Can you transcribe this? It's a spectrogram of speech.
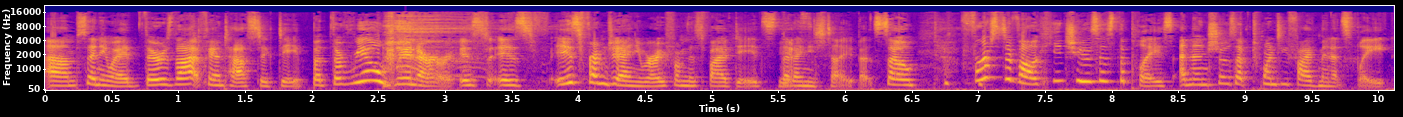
Um, so anyway, there's that fantastic date. But the real winner is is is from January from this five dates that I need to tell you about. So first of all, he chooses the place and then shows up 25 minutes late.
